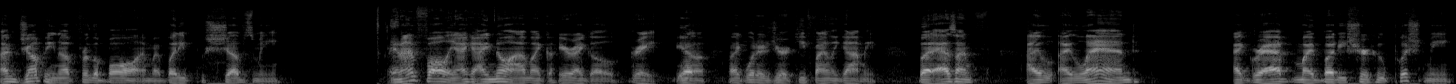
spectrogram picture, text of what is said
I'm jumping up for the ball and my buddy shoves me. And I'm falling. I, I know I'm like, here I go. Great. You Yep. know, like what a jerk. He finally got me. But as I'm, I, I land, I grab my buddy's shirt who pushed me.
